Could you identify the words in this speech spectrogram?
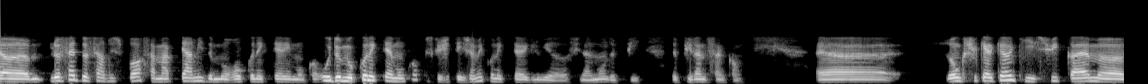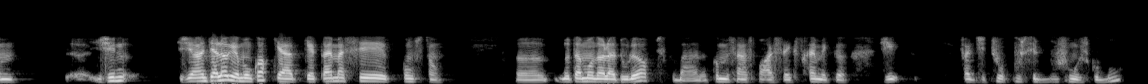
euh, le fait de faire du sport, ça m'a permis de me reconnecter avec mon corps ou de me connecter à mon corps puisque j'étais jamais connecté avec lui euh, finalement depuis depuis 25 ans. Euh, donc je suis quelqu'un qui suit quand même j'ai j'ai un dialogue avec mon corps qui, a, qui est quand même assez constant. Euh, notamment dans la douleur, puisque bah, comme c'est un sport assez extrême et que j'ai en fait, j'ai toujours poussé le bouchon jusqu'au bout,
